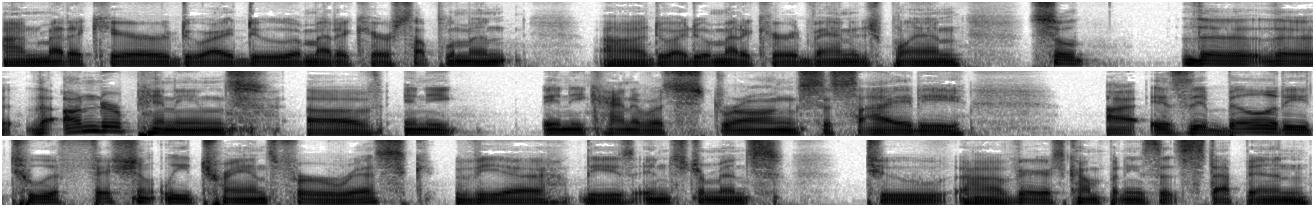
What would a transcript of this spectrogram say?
on Medicare, do I do a Medicare supplement? Uh, do I do a Medicare Advantage plan? So the the the underpinnings of any any kind of a strong society uh, is the ability to efficiently transfer risk via these instruments to uh, various companies that step in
